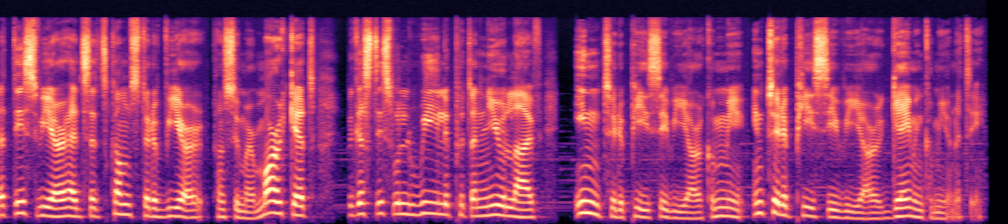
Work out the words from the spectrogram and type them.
that this VR headset comes to the VR consumer market because this will really put a new life into the PC VR into the PC VR gaming community.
